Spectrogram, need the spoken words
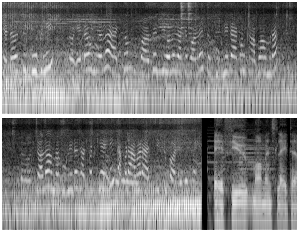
সেটা হচ্ছে ঘুগনি। তো বলে তো ঘুগনিটা এখন খাব আমরা। তো চলো আমরা ঘুগনিটা ঝটপট খেয়ে নিই তারপরে আবার আসছি একটু পরে। A few moments later.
